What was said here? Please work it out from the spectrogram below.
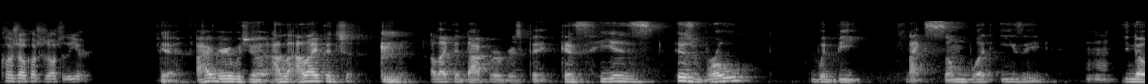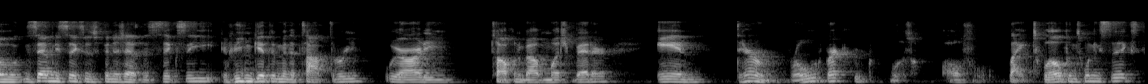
Coach of Coach of the Year. Yeah, I agree with you. I, I like the I like the Doc Rivers pick because he is his role would be like somewhat easy. Mm-hmm. You know, the 76ers finish as the sixth seed. If he can get them in the top three, we're already talking about much better. And their road record was awful, like 12 and 26.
